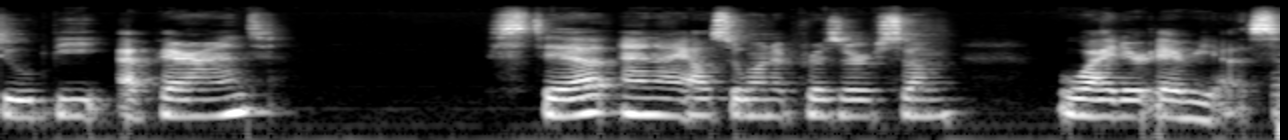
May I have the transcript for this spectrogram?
to be apparent still, and I also want to preserve some wider areas.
